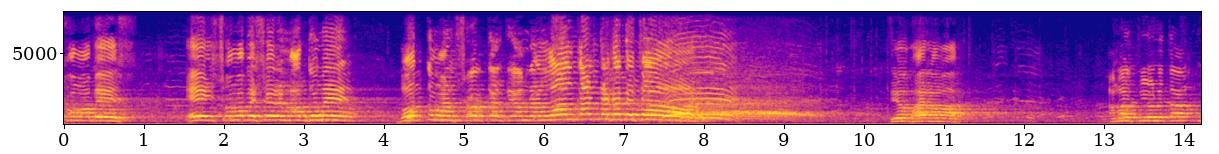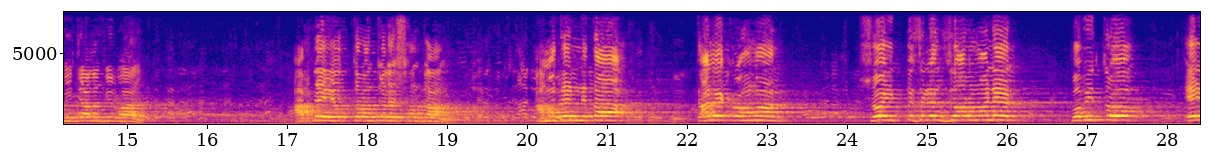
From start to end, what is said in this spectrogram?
সমাবেশ। এই সমাবেশের মাধ্যমে বর্তমান সরকারকে আমরা লাল কার্ড দেখাতে চাই। প্রিয় ভাই আমার আমার প্রিয় নেতা মির্জা আলমগীর ভাই, আপনি এই উত্তর অঞ্চলের সন্তান। আমাদের নেতা তারেক রহমান, শহীদ প্রেসিডেন্ট জিয়া রহমানের পবিত্র এই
